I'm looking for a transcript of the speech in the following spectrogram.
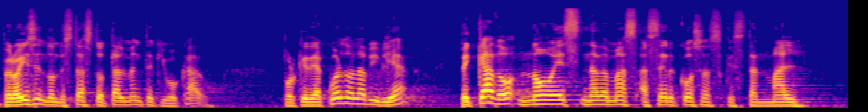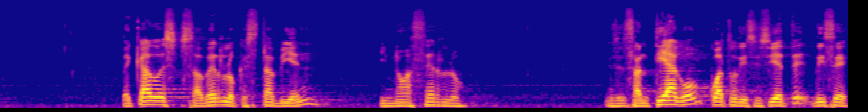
Pero ahí es en donde estás totalmente equivocado. Porque de acuerdo a la Biblia, pecado no es nada más hacer cosas que están mal. Pecado es saber lo que está bien y no hacerlo. Dice Santiago 4:17 dice,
